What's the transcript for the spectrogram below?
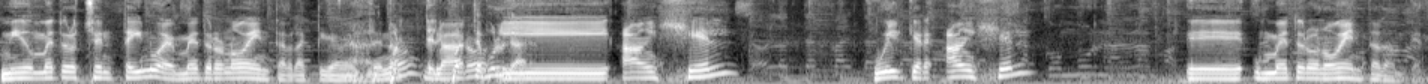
Mide un metro ochenta y nueve, metro noventa prácticamente, Ah, ¿no? del pulgar. Y Ángel, Wilker Ángel, eh, un metro noventa también.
